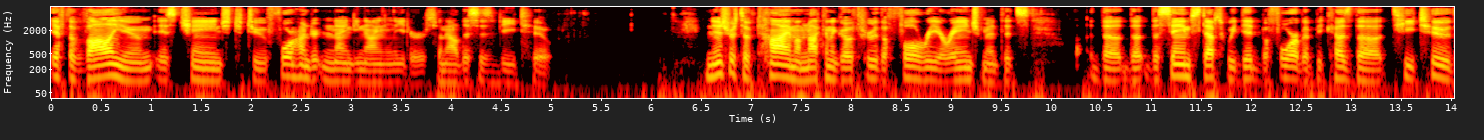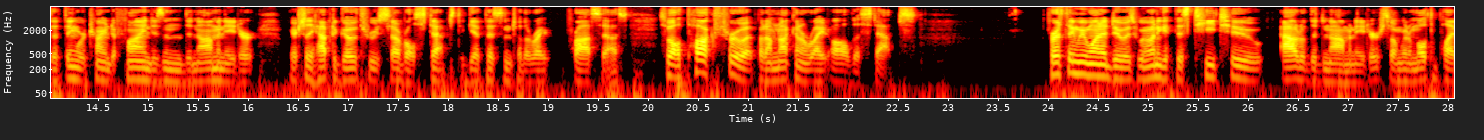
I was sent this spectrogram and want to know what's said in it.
If the volume is changed to 499 liters, so now this is V2. In the interest of time, I'm not going to go through the full rearrangement. It's uh, the, the, the same steps we did before, but because the T2, the thing we're trying to find is in the denominator, we actually have to go through several steps to get this into the right process. So I'll talk through it, but I'm not going to write all the steps. First thing we want to do is we want to get this T2 out of the denominator. So I'm going to multiply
